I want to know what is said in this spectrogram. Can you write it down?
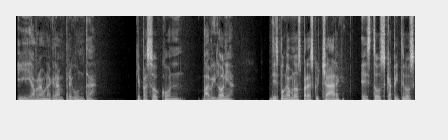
Y habrá una gran pregunta. ¿Qué pasó con Babilonia? Dispongámonos para escuchar estos capítulos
